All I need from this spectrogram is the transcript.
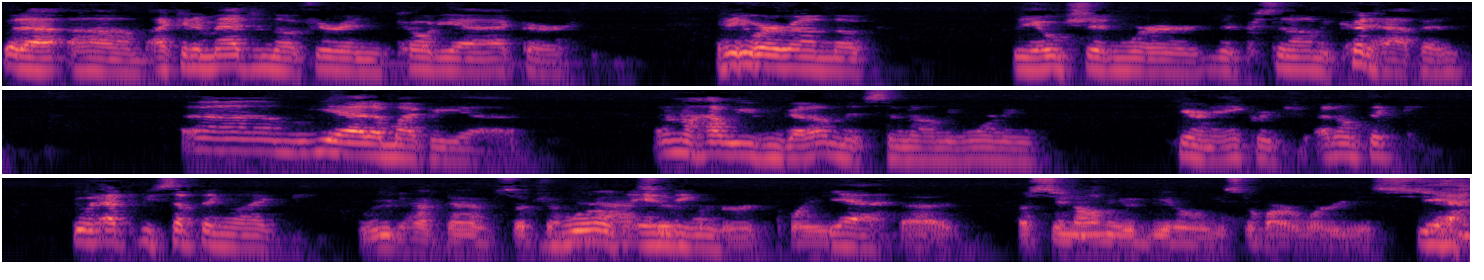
But uh, um, I can imagine though if you're in Kodiak or anywhere around the the ocean where the tsunami could happen, um, yeah, that might be. Uh, I don't know how we even got on this tsunami warning here in Anchorage. I don't think it would have to be something like We would have to have such a World-ending- earthquake Yeah. that a tsunami would be the least of our worries. yeah,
